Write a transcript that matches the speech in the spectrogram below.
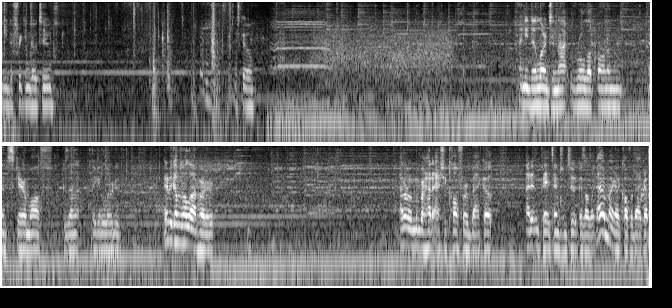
need to freaking go to. Go. I need to learn to not roll up on them and scare them off because then they get alerted. And it becomes a lot harder. I don't remember how to actually call for a backup. I didn't pay attention to it because I was like, I'm not going to call for backup.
